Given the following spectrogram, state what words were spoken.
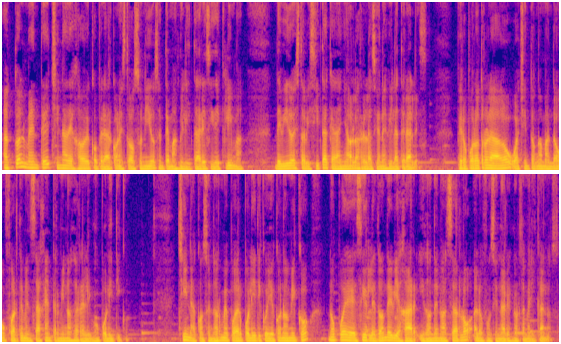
Actualmente, China ha dejado de cooperar con Estados Unidos en temas militares y de clima, debido a esta visita que ha dañado las relaciones bilaterales. Pero por otro lado, Washington ha mandado un fuerte mensaje en términos de realismo político. China, con su enorme poder político y económico, no puede decirle dónde viajar y dónde no hacerlo a los funcionarios norteamericanos.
